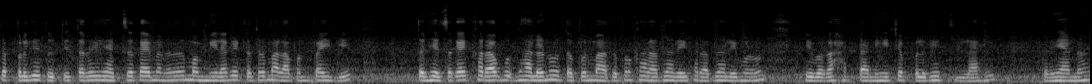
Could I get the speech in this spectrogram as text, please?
चप्पल घेत होते. तर ह्याचं काय म्हणा मम्मीला घेतलं तर मला पण पाहिजे. तर ह्याचं काही खराब हो झालं नव्हतं. पण माझं पण खराब झाले खराब झाले म्हणून हे बघा हट्टाने हे चप्पल घेतलेलं आहे. तर ह्यानं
